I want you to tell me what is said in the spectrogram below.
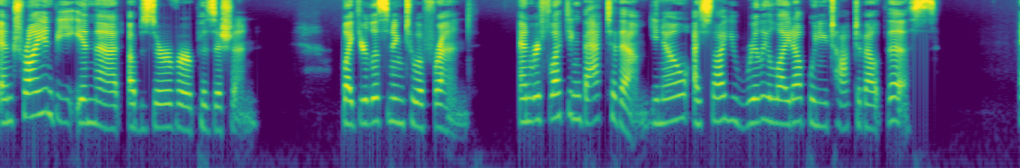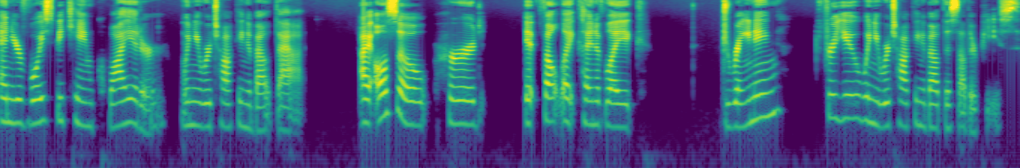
and try and be in that observer position, like you're listening to a friend and reflecting back to them. You know, I saw you really light up when you talked about this. And your voice became quieter when you were talking about that. I also heard it felt like kind of like draining for you when you were talking about this other piece.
